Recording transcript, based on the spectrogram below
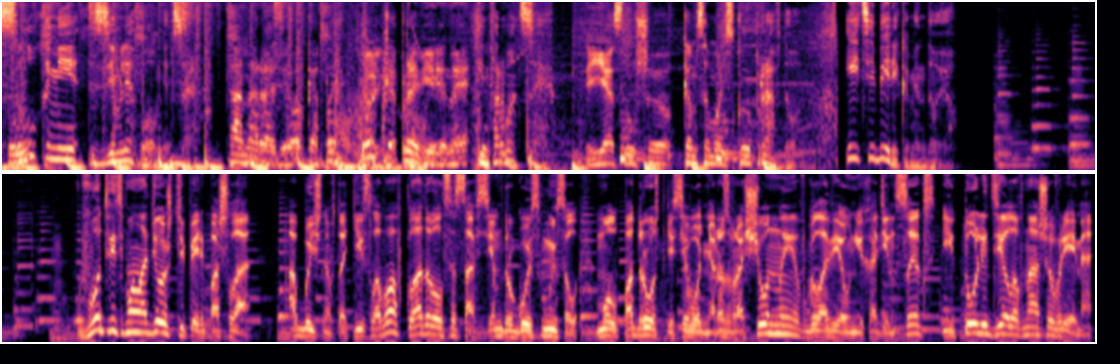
Слухами земля полнится. А на радио КП только проверенная информация. Я слушаю «Комсомольскую правду» и тебе рекомендую. Вот ведь молодежь теперь пошла. Обычно в такие слова вкладывался совсем другой смысл. Мол, подростки сегодня развращенные, в голове у них один секс, и то ли дело в наше время.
